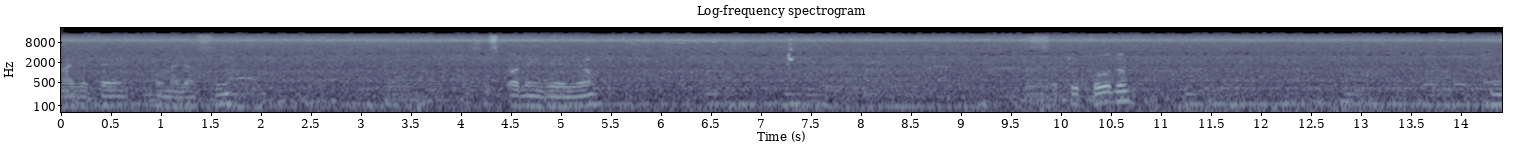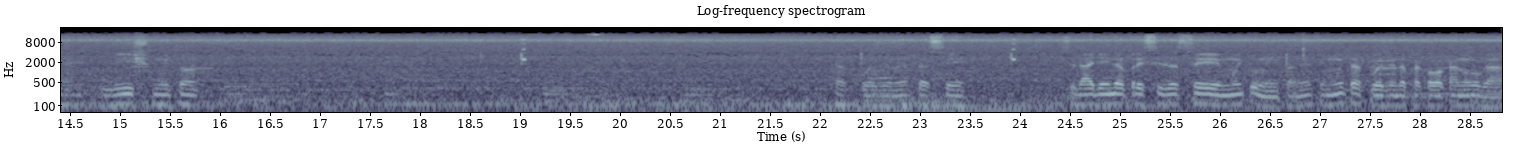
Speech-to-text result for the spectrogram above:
Mais até ficou melhor assim. Vocês podem ver aí, ó. Isso aqui tudo. É lixo muito muita coisa, né? Pra ser. A cidade ainda precisa ser muito limpa, né? Tem muita coisa ainda para colocar no lugar.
